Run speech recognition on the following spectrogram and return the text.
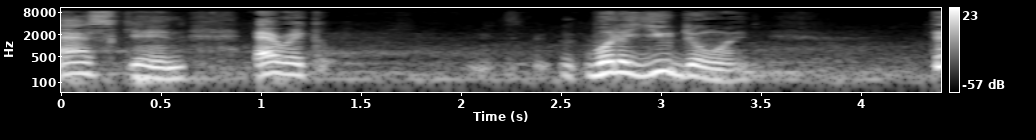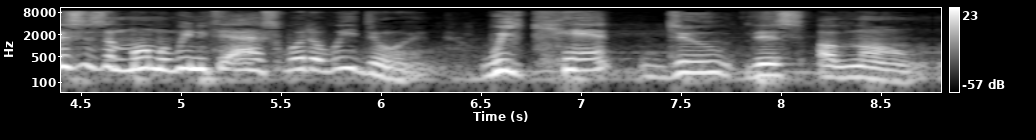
asking Eric, what are you doing? This is a moment we need to ask, what are we doing? We can't do this alone.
